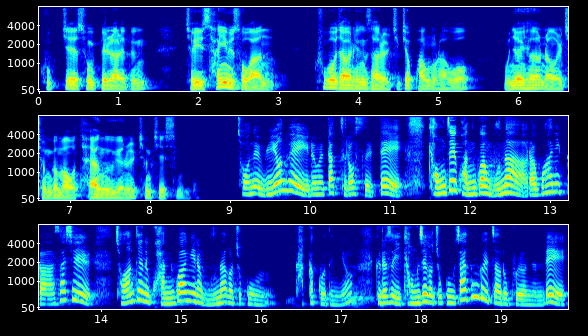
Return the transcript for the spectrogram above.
국제송별날회 등 저희 상임위 소관 크고 작은 행사를 직접 방문하고 운영 현황을 점검하고 다양한 의견을 청취했습니다. 저는 위원회 이름을 딱 들었을 때 경제 관광 문화라고 하니까 사실 저한테는 관광이랑 문화가 조금 가깝거든요. 그래서 이 경제가 조금 작은 글자로 보였는데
